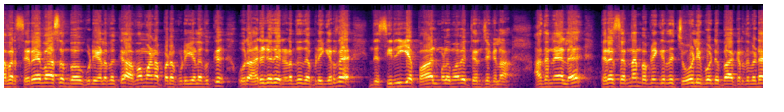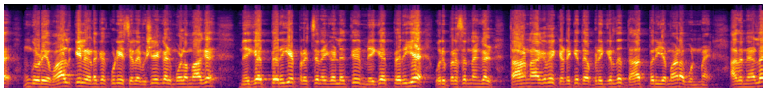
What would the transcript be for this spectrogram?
அவர் சிறைவாசம் போகக்கூடிய அளவுக்கு அவமானப்படக்கூடிய அளவுக்கு ஒரு அருகதை நடந்தது அப்படிங்கிறத இந்த சிறிய பால் மூலமாகவே தெரிஞ்சுக்கலாம். அதனால் பிரசன்னம் அப்படிங்கிறத சோழி போட்டு பார்க்குறத விட உங்களுடைய வாழ்க்கையில் நடக்கக்கூடிய சில விஷயங்கள் மூலமாக மிகப்பெரிய பிரச்சனைகளுக்கு மிகப்பெரிய ஒரு பிரசன்னங்கள் தானாகவே கிடைக்கிது அப்படிங்கிறது தாத்பரியமான உண்மை. அதனால்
